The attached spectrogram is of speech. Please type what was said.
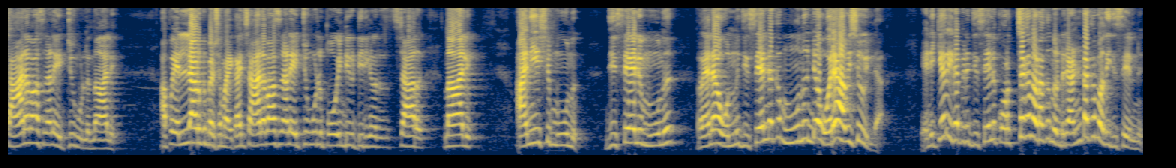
ഷാനവാസിനാണ് ഏറ്റവും കൂടുതൽ നാല്. അപ്പോൾ എല്ലാവർക്കും വിഷമായി കാര്യം ഷാനവാസിനാണ് ഏറ്റവും കൂടുതൽ പോയിന്റ് കിട്ടിയിരിക്കുന്നത്. സ്റ്റാർ നാല്. അനീഷ് മൂന്ന്. ജിസേൽ മൂന്ന്. റെന ഒന്ന്. ജിസേലിനൊക്കെ മൂന്നിന്റെ ഒരാവശ്യവും ഇല്ല എനിക്കറിയില്ല. പിന്നെ ജിസേൽ കുറച്ചൊക്കെ നടക്കുന്നുണ്ട്. രണ്ടൊക്കെ മതി ജിസേലിന്.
